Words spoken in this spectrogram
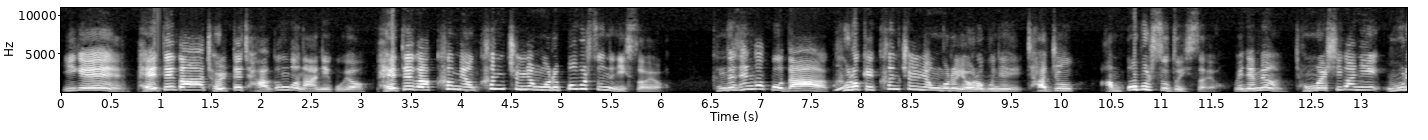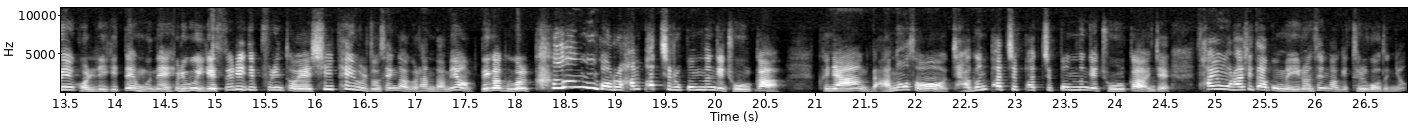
이게 베드가 절대 작은 건 아니고요. 베드가 크면 큰 출력물을 뽑을 수는 있어요. 근데 생각보다 그렇게 큰 출력물을 여러분이 자주 안 뽑을 수도 있어요. 왜냐면 정말 시간이 오래 걸리기 때문에. 그리고 이게 3D 프린터의 실패율도 생각을 한다면 내가 그걸 큰 거를 한 parts로 뽑는 게 좋을까? 그냥 나눠서 작은 parts parts 뽑는 게 좋을까? 이제 사용을 하시다 보면 이런 생각이 들거든요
